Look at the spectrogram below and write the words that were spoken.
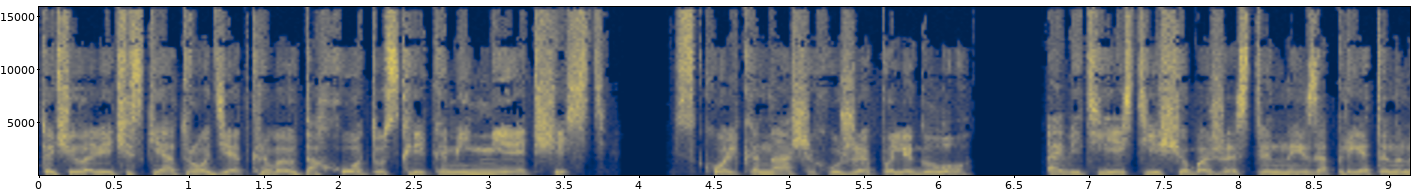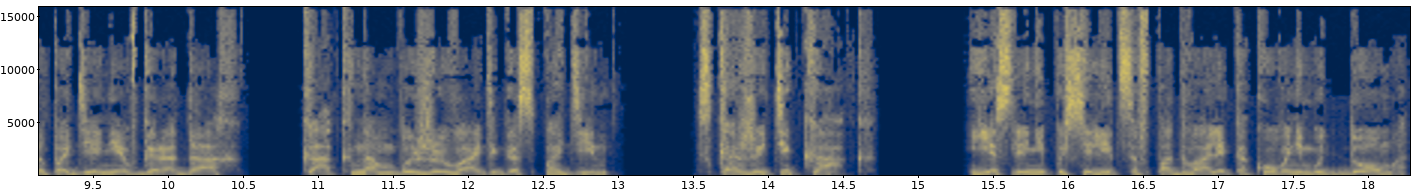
то человеческие отродья открывают охоту с криками «Нечисть!». Сколько наших уже полегло. А ведь есть еще божественные запреты на нападение в городах. Как нам выживать, господин? Скажите, как? Если не поселиться в подвале какого-нибудь дома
